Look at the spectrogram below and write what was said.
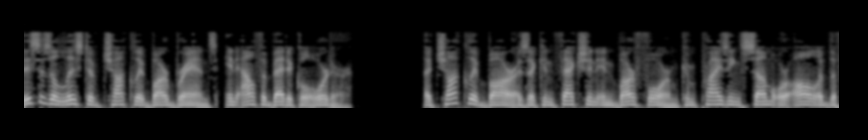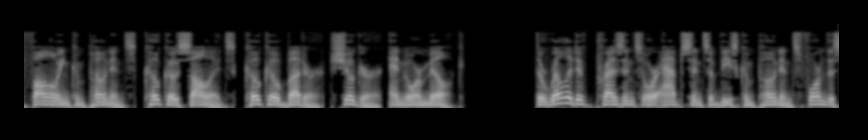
This is a list of chocolate bar brands, in alphabetical order. A chocolate bar is a confection in bar form comprising some or all of the following components, cocoa solids, cocoa butter, sugar, and or milk. The relative presence or absence of these components form the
